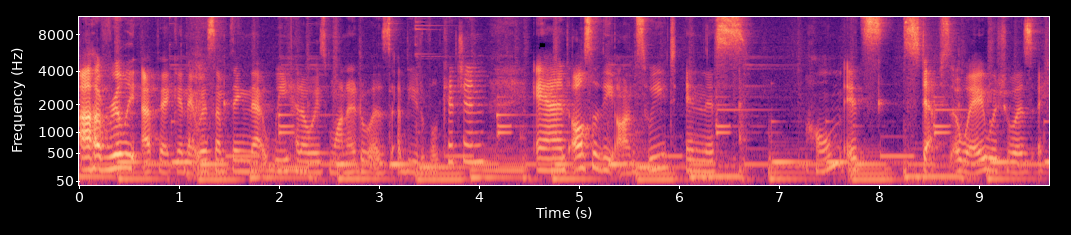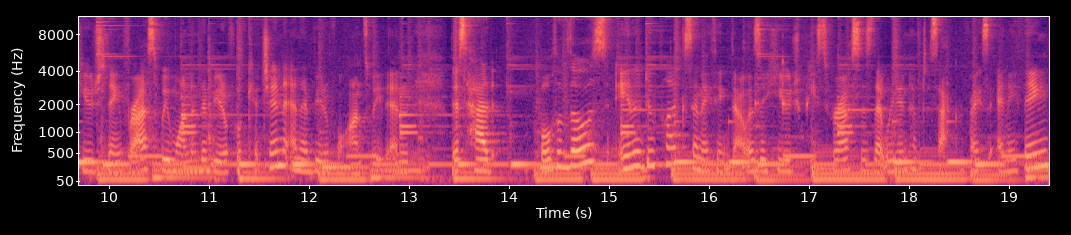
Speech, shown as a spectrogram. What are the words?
uh, really epic and it was something that we had always wanted was a beautiful kitchen and also the ensuite in this home. It's steps away, which was a huge thing for us. We wanted a beautiful kitchen and a beautiful ensuite, and this had both of those in a duplex, and I think that was a huge piece for us is that we didn't have to sacrifice anything.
